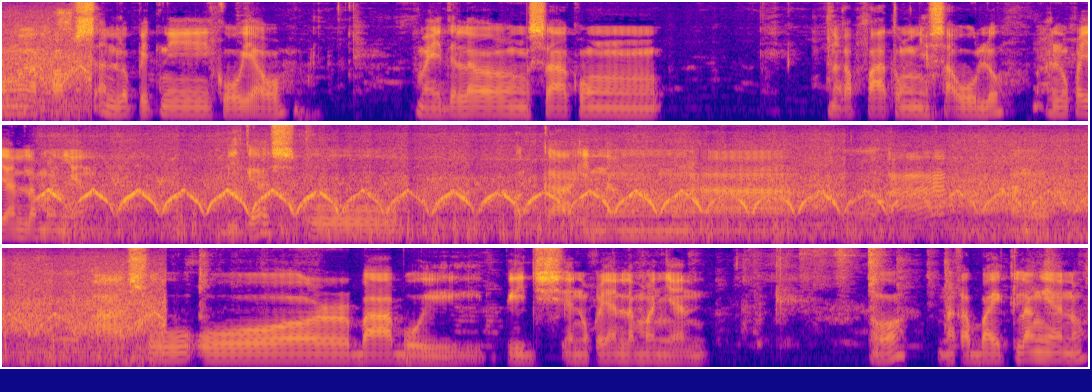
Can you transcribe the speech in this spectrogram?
mo mga paps, ang lupit ni kuya oh. May dalawang sakong nakapatong niya sa ulo. Ano kaya ang laman yan? Bigas o pagkain ng mga ano aso or baboy pigs ano kaya ang laman yan oh nakabike lang yan oh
